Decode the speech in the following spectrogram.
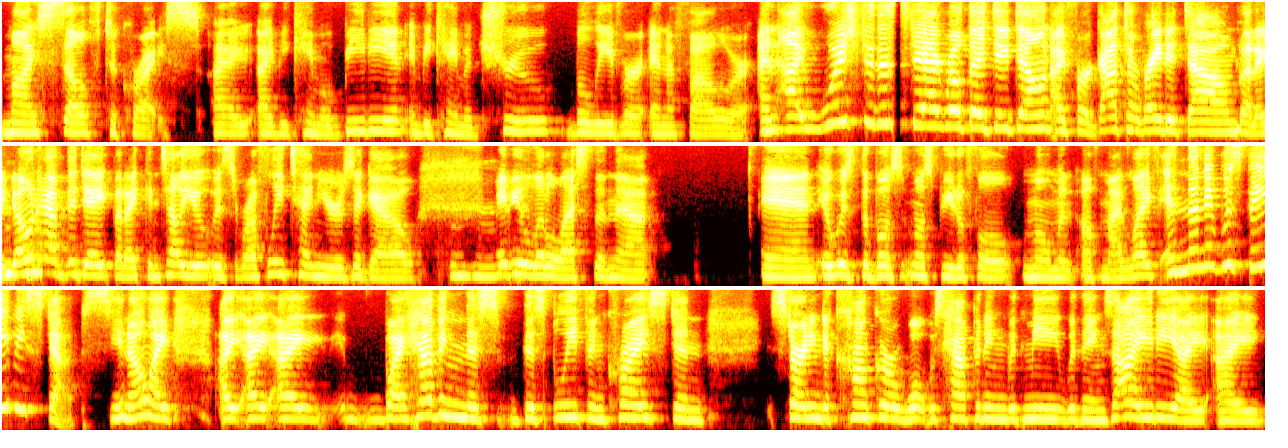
myself to Christ. I, I became obedient and became a true believer and a follower. And I wish to this day I wrote that date down. I forgot to write it down, but I don't have the date, but I can tell you it was roughly 10 years ago, mm-hmm. maybe a little less than that and it was the most most beautiful moment of my life. And then it was baby steps you know I, I i i by having this this belief in christ and starting to conquer what was happening with me with anxiety i i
